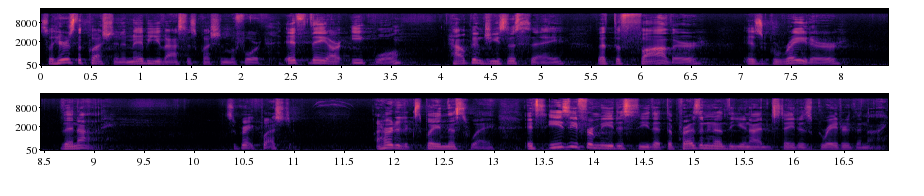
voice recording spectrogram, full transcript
So here's the question, and maybe you've asked this question before. If they are equal, how can Jesus say that the Father is greater than I? It's a great question. I heard it explained this way It's easy for me to see that the President of the United States is greater than I.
